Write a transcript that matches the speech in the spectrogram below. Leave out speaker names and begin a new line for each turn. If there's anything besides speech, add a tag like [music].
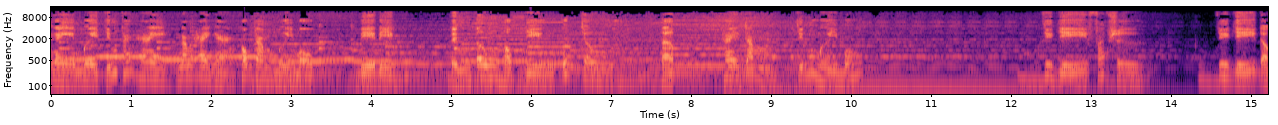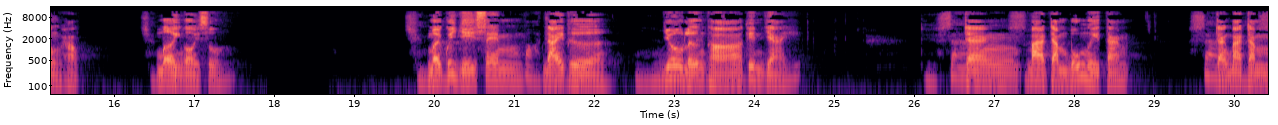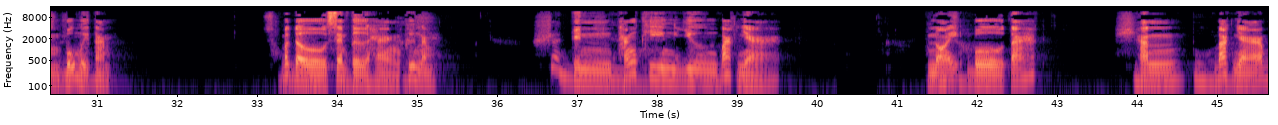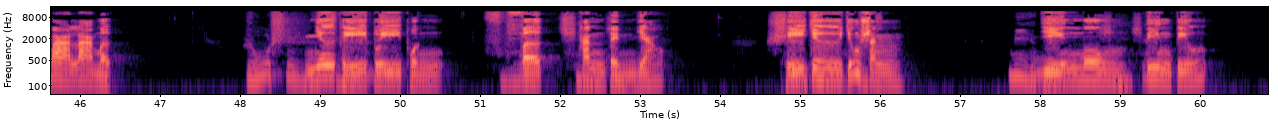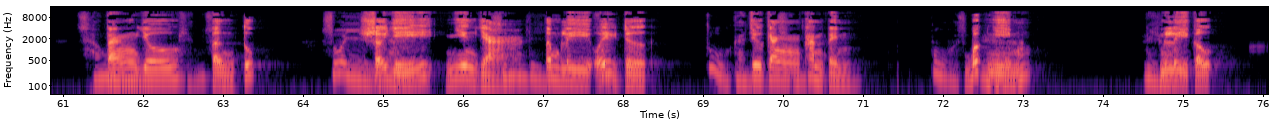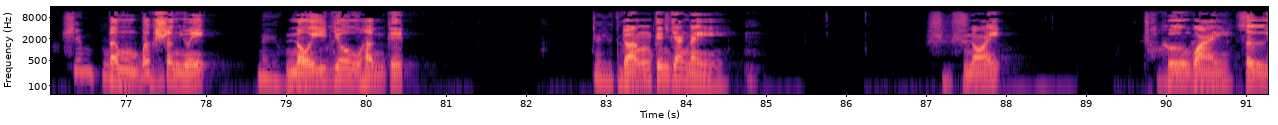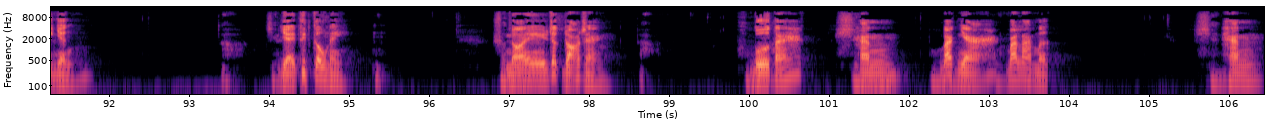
Ngày 19 tháng 2 năm 2011 Địa điểm Tịnh Tông Học viện Úc Châu, Tập 291 Chư vị Pháp Sư, Chư vị đồng học, Mời ngồi xuống. Mời quý vị xem Đại Thừa Vô Lượng Thọ Kinh Giải, Trang 348 Trang 348 Bắt đầu xem từ hàng thứ năm. Kinh Thắng Thiên Dương Bát Nhã. Nói Bồ Tát. Hành Bát Nhã Ba La Mật. Như thị tùy thuận. Phật thanh tịnh giáo. Thị chư chúng sanh. Diện môn tiên tiêu Tăng vô tần túc. Sở dĩ nhiên giả Tâm ly uế trượt Chư căn thanh tịnh. Bất nhiễm Ly cậu Tâm bất sân nhuệ Nội vô hận kết Đoạn kinh giang này Nói hương Hoài tư nhận Giải thích câu này. Nói rất rõ ràng. Bồ Tát Hành Bát Nhã Ba La Mật Hành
